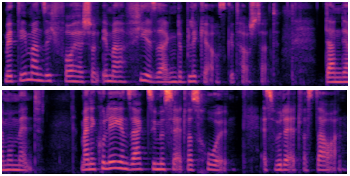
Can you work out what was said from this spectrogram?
mit dem man sich vorher schon immer vielsagende Blicke ausgetauscht hat. Dann der Moment. Meine Kollegin sagt, sie müsse etwas holen. Es würde etwas dauern.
